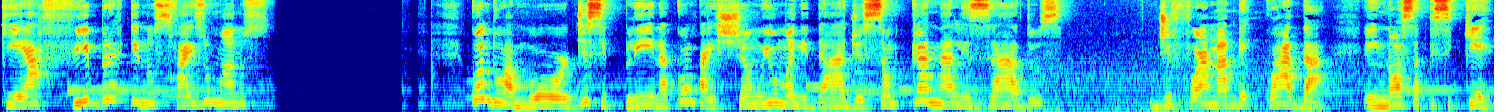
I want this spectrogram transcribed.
que é a fibra que nos faz humanos. Quando o amor, disciplina, compaixão e humanidade são canalizados de forma adequada em nossa psique,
